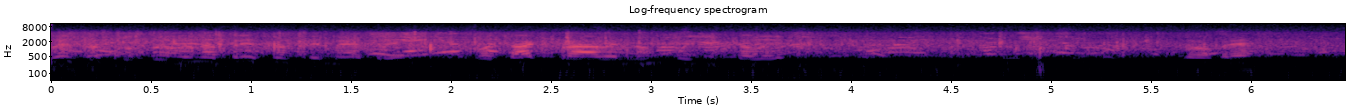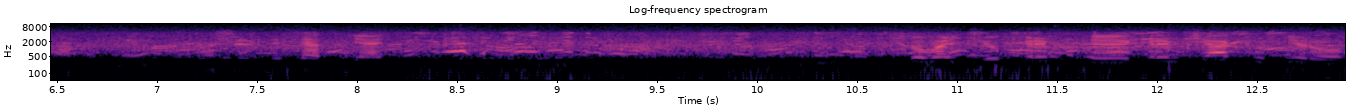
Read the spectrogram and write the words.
Ви заступили на 3 сантиметри. Отак правильно. Поїхали. Добре. 165. Ковальчук, Крем, Кремчак, Кушніров.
